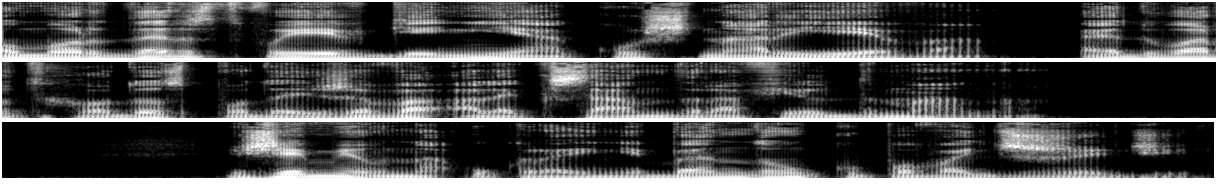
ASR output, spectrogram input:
O morderstwo Jewgenija Kusznariewa Edward Chodos podejrzewa Aleksandra Fieldmana. Ziemię na Ukrainie będą kupować Żydzi.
